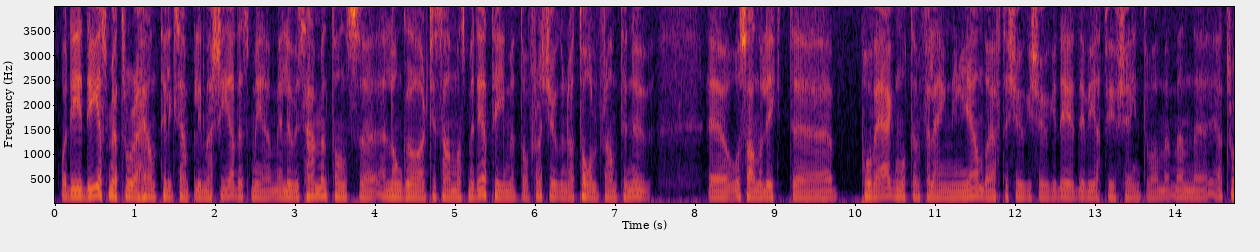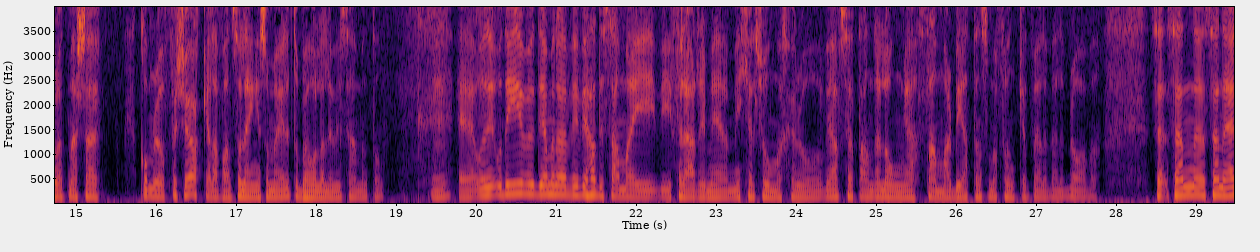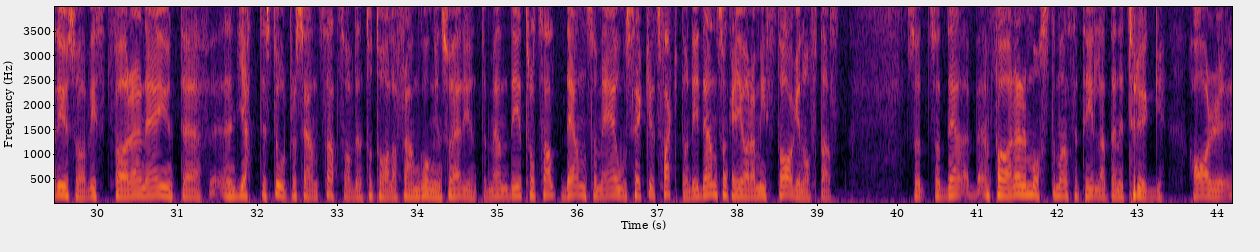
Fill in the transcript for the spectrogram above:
Och Det är det som jag tror har hänt till exempel i Mercedes med, med Lewis Hamiltons eh, longör tillsammans med det teamet då, från 2012 fram till nu. Eh, och sannolikt eh, på väg mot en förlängning igen då efter 2020. Det, det vet vi i och för sig inte. Va? Men, men eh, jag tror att Merca kommer att försöka i alla fall så länge som möjligt att behålla Lewis Hamilton. Mm. Eh, och, och det är, jag menar, vi, vi hade samma i, i Ferrari med Michael Schumacher och vi har sett andra långa samarbeten som har funkat väldigt, väldigt bra. Va? Sen, sen, är det ju så, visst föraren är ju inte en jättestor procentsats av den totala framgången, så är det ju inte. Men det är trots allt den som är osäkerhetsfaktorn. Det är den som kan göra misstagen oftast. Så, så den, en förare måste man se till att den är trygg, har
